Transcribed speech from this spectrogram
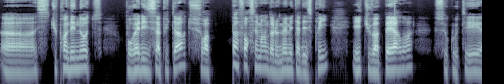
euh, si tu prends des notes pour réaliser ça plus tard, tu seras pas forcément dans le même état d'esprit et tu vas perdre ce côté,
